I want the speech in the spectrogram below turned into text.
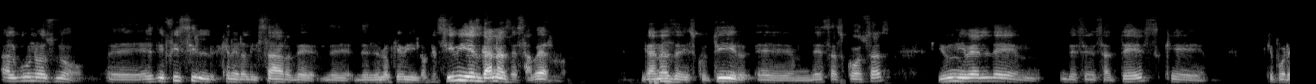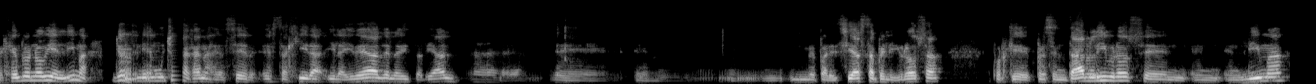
algunos no. Eh, es difícil generalizar de, de- desde lo que vi. Lo que sí vi es ganas de saberlo, ganas de discutir eh, de esas cosas y un nivel de, de sensatez que, que, por ejemplo, no vi en Lima. Yo tenía muchas ganas de hacer esta gira y la idea de la editorial eh, em, me parecía hasta peligrosa porque presentar libros en, en- en Lima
